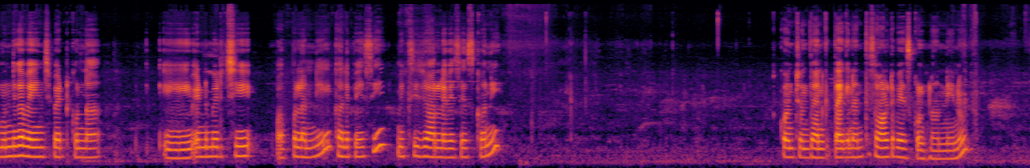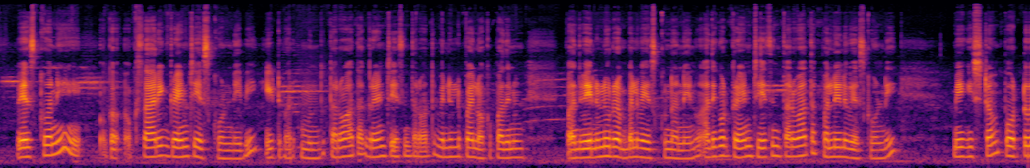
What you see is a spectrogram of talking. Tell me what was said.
ముందుగా వేయించి పెట్టుకున్న ఈ ఎండుమిర్చి పప్పులన్నీ కలిపేసి మిక్సీ జార్లో వేసేసుకొని కొంచెం దానికి తగినంత సాల్ట్ వేసుకుంటున్నాను నేను. వేసుకొని ఒక ఒకసారి గ్రైండ్ చేసుకోండి ఇవి ఇటు వరకు ముందు. తర్వాత గ్రైండ్ చేసిన తర్వాత వెల్లుల్లిపాయలు ఒక పది నుంచి పది వెల్లుల్లి రబ్బలు వేసుకున్నాను నేను. అది కూడా గ్రైండ్ చేసిన తర్వాత పల్లీలు వేసుకోండి. మీకు ఇష్టం పొట్టు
